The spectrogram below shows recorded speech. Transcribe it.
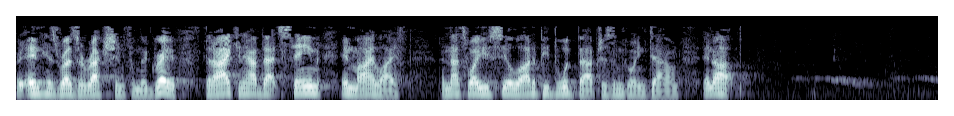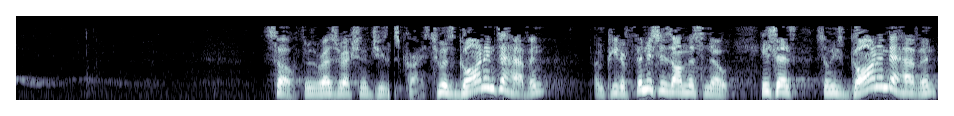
in his resurrection from the grave, that I can have that same in my life and that's why you see a lot of people with baptism going down and up. So, through the resurrection of Jesus Christ, who has gone into heaven, and Peter finishes on this note. He says, so he's gone into heaven,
